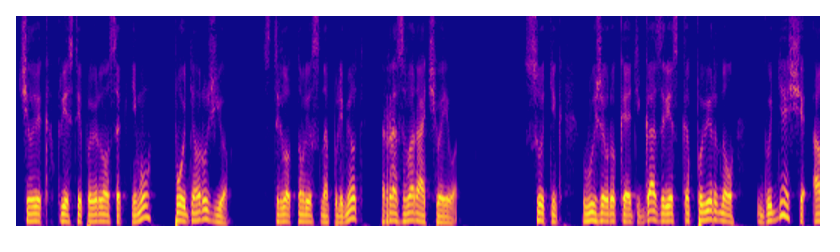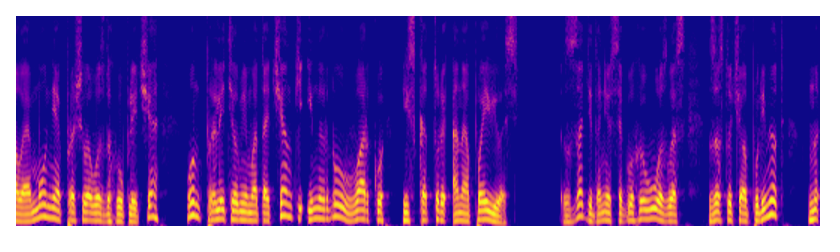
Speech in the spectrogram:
Человек в кресле повернулся к нему, поднял ружье. Стрелок навалился на пулемет, разворачивая его. Сотник, выжав рукоять газа, резко повернул. Гудящая алая молния прошла воздух у плеча, он пролетел мимо тачанки и нырнул в арку, из которой она появилась. Сзади донесся глухой возглас, застучал пулемет, но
